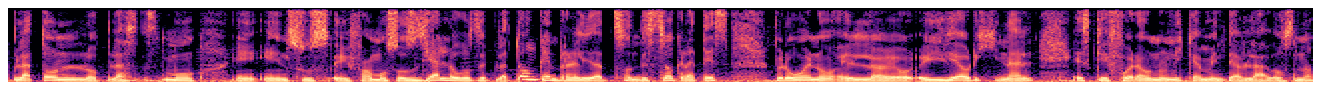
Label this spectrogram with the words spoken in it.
Platón lo plasmó en sus famosos diálogos de Platón, que en realidad son de Sócrates, pero bueno, la idea original es que fueran únicamente hablados, ¿no?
